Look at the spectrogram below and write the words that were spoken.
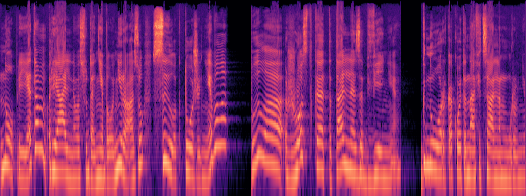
Но при этом реального суда не было ни разу, ссылок тоже не было. Было жесткое тотальное забвение. Гнор какой-то на официальном уровне.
